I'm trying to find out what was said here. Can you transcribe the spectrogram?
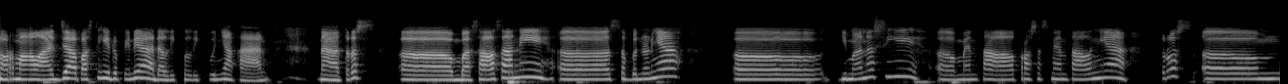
normal aja. Pasti hidup ini ada liku-likunya kan. Nah terus uh, Mbak Salsa nih uh, sebenarnya uh, gimana sih uh, mental proses mentalnya? Terus um,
